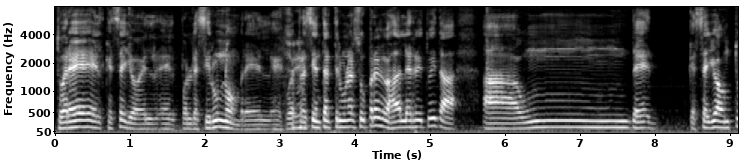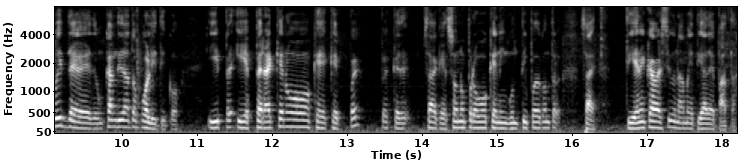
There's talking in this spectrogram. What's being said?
Tú eres el, qué sé yo, el, por decir un nombre, el, juez presidente del Tribunal Supremo y vas a darle retweet a, a un, de, qué sé yo, a un tweet de, de un candidato político y, y esperar que no, que, que pues, pues que, o sea, que eso no provoque ningún tipo de control. O sea, tiene que haber sido una metida de pata,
